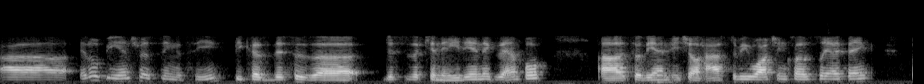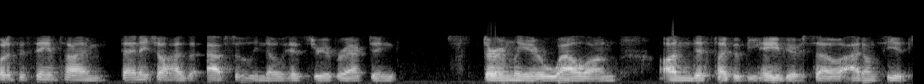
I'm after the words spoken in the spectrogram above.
uh, it'll be interesting to see because this is a this is a Canadian example. Uh, so the NHL has to be watching closely, I think. But at the same time, the NHL has absolutely no history of reacting sternly or well on on this type of behavior. So I don't see it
